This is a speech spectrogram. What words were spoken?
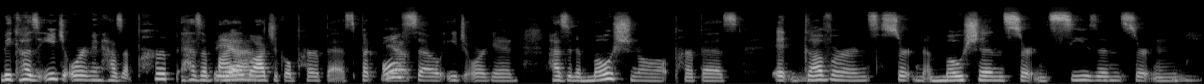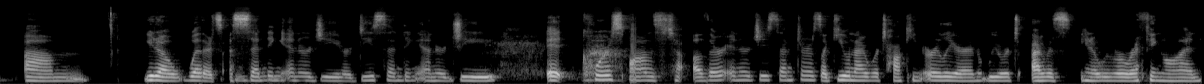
because each organ has a perp has a biological yeah. purpose, but also each organ has an emotional purpose. It mm. governs certain emotions, certain seasons, certain mm. um you know whether it's ascending mm-hmm. energy or descending energy it corresponds to other energy centers like you and i were talking earlier and we were t- I was you know we were riffing on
